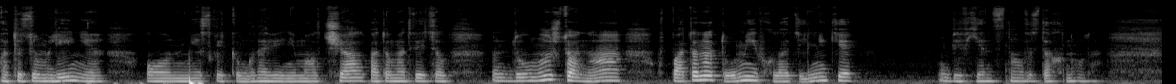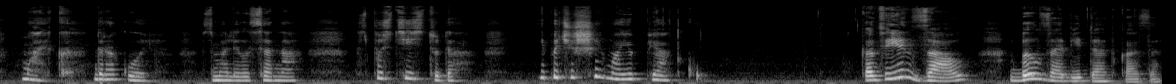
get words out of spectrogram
От изумления он несколько мгновений молчал, потом ответил, «Думаю, что она патанатомии в холодильнике». Бивьен снова вздохнула. «Майк, дорогой», – взмолилась она, – «спустись туда и почеши мою пятку». Конференц-зал был забит до отказа.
